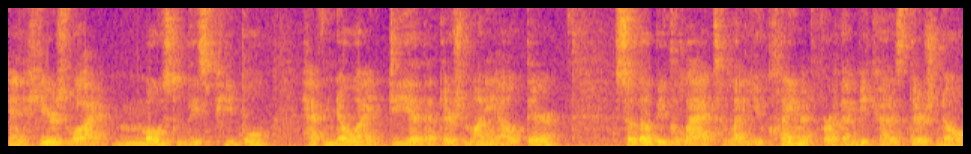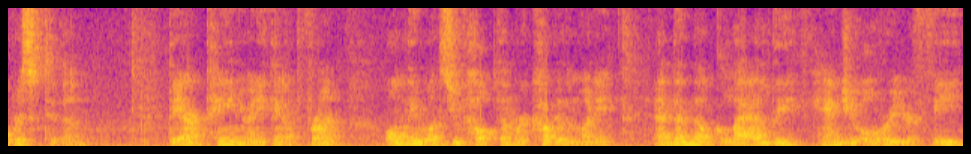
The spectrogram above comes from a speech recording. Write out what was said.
And here's why. Most of these people have no idea that there's money out there, so they'll be glad to let you claim it for them because there's no risk to them. They aren't paying you anything up front, only once you've helped them recover the money, and then they'll gladly hand you over your fee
